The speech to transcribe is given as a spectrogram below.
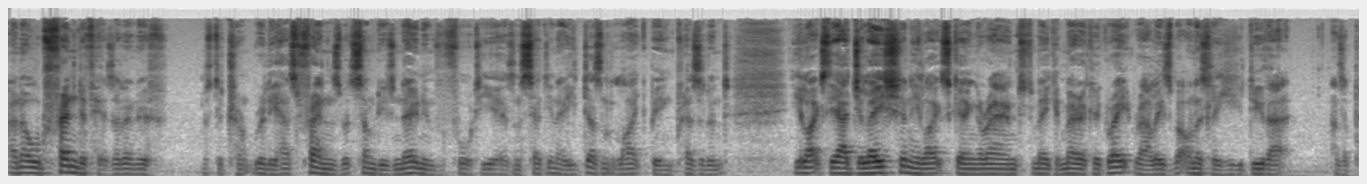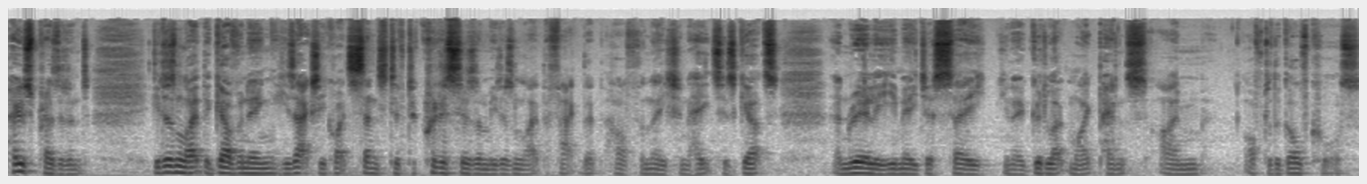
an old friend of his, I don't know if Mr. Trump really has friends, but somebody who's known him for 40 years and said, you know, he doesn't like being president. He likes the adulation, he likes going around to make America great rallies, but honestly, he could do that as a post president. He doesn't like the governing. He's actually quite sensitive to criticism. He doesn't like the fact that half the nation hates his guts. And really, he may just say, you know, good luck, Mike Pence. I'm off to the golf course.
